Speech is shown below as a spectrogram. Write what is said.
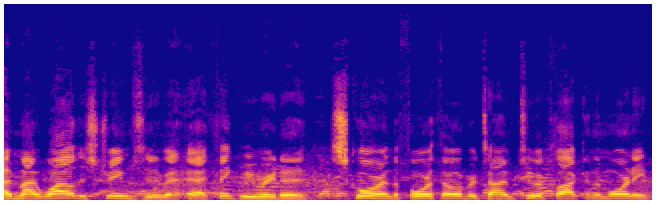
in my wildest dreams, I think we were going to score in the fourth overtime, two o'clock in the morning.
